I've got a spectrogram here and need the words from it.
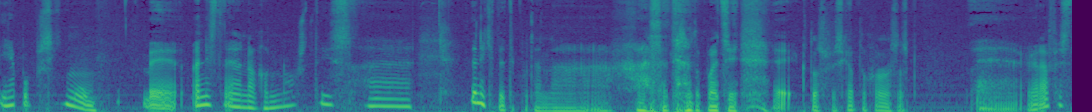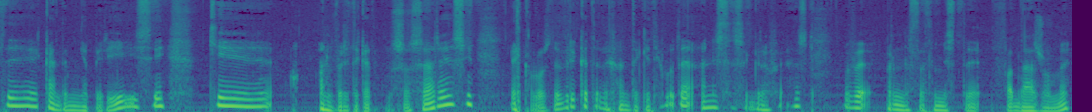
η άποψή μου ε, αν είστε αναγνώστης ε, δεν έχετε τίποτα να χάσετε να το πω έτσι ε, εκτός φυσικά από το χρόνο σας. Ε, γράφεστε, κάντε μια περιήγηση και αν βρείτε κάτι που σας αρέσει ε, καλώς δεν βρήκατε, δεν χάνετε και τίποτα. Αν είστε συγγραφέας βέβαια πρέπει να σταθμίσετε φαντάζομαι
